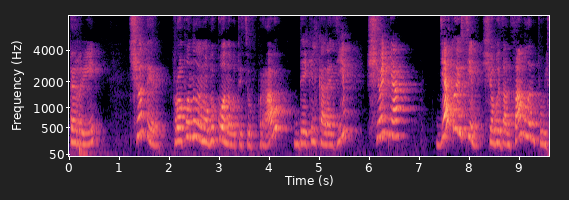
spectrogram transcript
три, чотири. Пропонуємо виконувати цю вправу декілька разів щодня. Дякую всім, що ви з ансамблем Пульс.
